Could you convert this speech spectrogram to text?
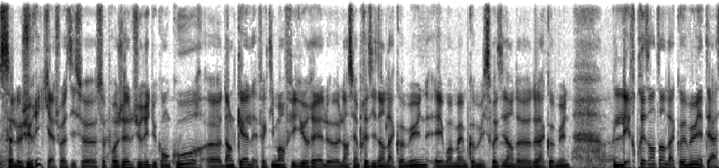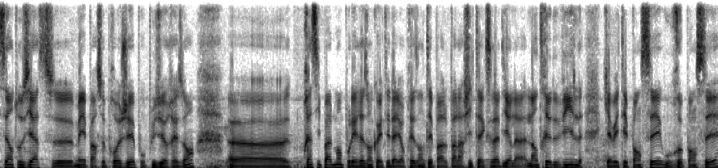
C'est le jury qui a choisi ce, projet, le jury du concours, euh, dans lequel effectivement figurait l'ancien président de la commune et moi-même comme vice-président de, la commune. Les représentants de la commune étaient assez enthousiasmés par ce projet pour plusieurs raisons, euh, principalement pour les raisons qui ont été d'ailleurs présentées par, l'architecte, c'est-à-dire l'entrée de ville qui avait été pensée ou repensée,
